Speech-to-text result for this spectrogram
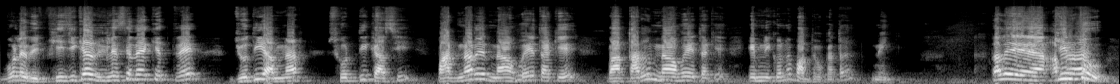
বলে দিই ফিজিক্যাল রিলেশনের ক্ষেত্রে যদি আপনার সর্দি কাশি পার্টনারের না হয়ে থাকে বা কারুর না হয়ে থাকে এমনি কোনো বাধ্যকতা নেই। তাহলে কিন্তু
